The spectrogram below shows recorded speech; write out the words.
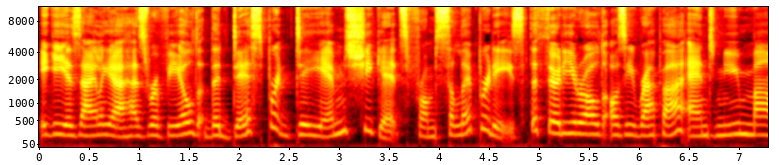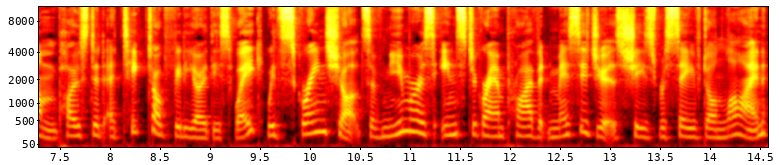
Iggy Azalea has revealed the desperate DMs she gets from celebrities. The 30 year old Aussie rapper and new mum posted a TikTok video this week with screenshots of numerous Instagram private messages she's received online,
